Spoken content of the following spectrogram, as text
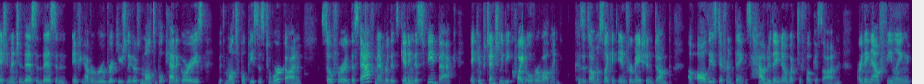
okay, I should mention this and this. And if you have a rubric, usually there's multiple categories with multiple pieces to work on. So for the staff member that's getting this feedback, it can potentially be quite overwhelming because it's almost like an information dump of all these different things. How do they know what to focus on? Are they now feeling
